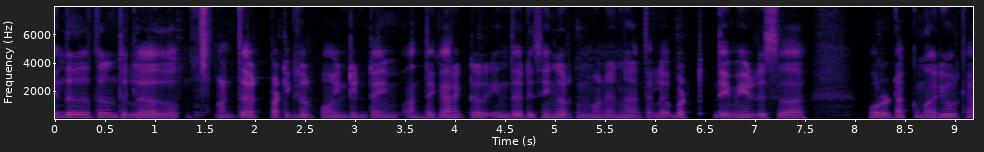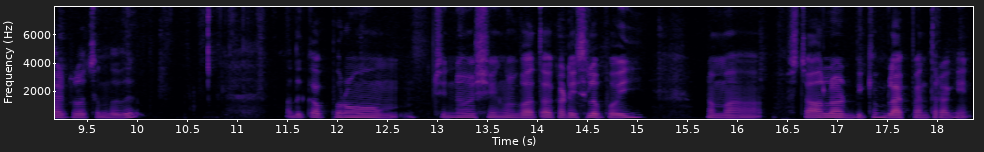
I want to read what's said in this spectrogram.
எந்த விதத்துலன்னு தெரியல. அது at that particular point in time அந்த கேரக்டர் இந்த டிசைனில் இருக்கணுமா என்னன்னு தெரில பட் தே மேட் இஸ் ஒரு டக்கு மாதிரி ஒரு கேரக்டர் வச்சுருந்தது. அதுக்கப்புறம் சின்ன விஷயங்கள் பார்த்தா கடைசியில் போய் நம்ம Star Lord become Black Panther again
